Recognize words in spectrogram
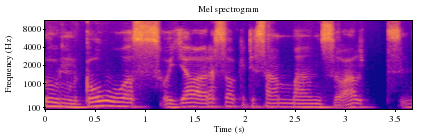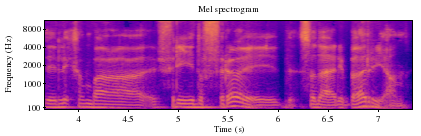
umgås och göra saker tillsammans och allt. Det är liksom bara frid och fröjd så där i början.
